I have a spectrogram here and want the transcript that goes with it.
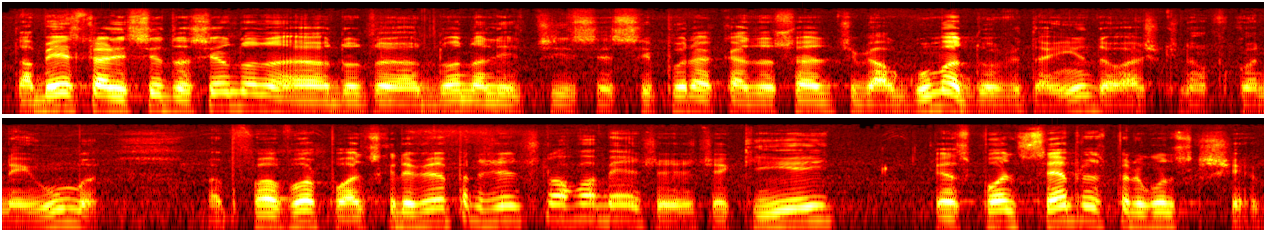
Está bem esclarecido assim, dona, dona, dona Letícia. Se por acaso a senhora tiver alguma dúvida ainda, eu acho que não ficou nenhuma, mas, por favor, pode escrever para a gente novamente. A gente aqui responde sempre as perguntas que chegam.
